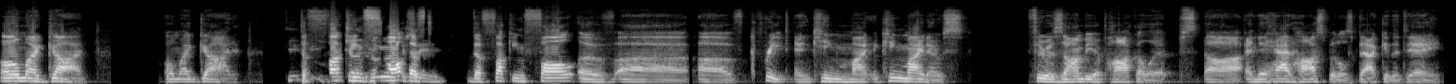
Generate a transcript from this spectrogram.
Oh my god! Oh my god! The fucking fall, the, the fucking fall of uh of Crete and King Mi- King Minos through a zombie apocalypse. Uh, and they had hospitals back in the day.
